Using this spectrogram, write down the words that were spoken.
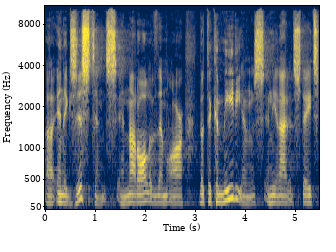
uh, in existence, and not all of them are, but the comedians in the United States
